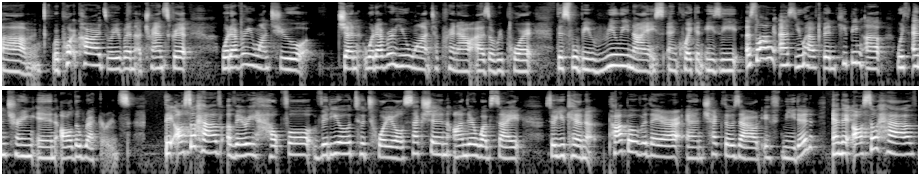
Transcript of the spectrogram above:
um, report cards, or even a transcript, whatever you want to Gen whatever you want to print out as a report. This will be really nice and quick and easy as long as you have been keeping up with entering in all the records. They also have a very helpful video tutorial section on their website so you can pop over there and check those out if needed. And they also have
